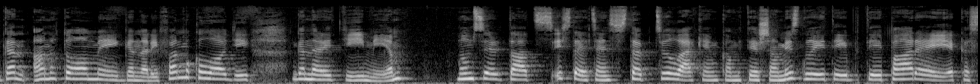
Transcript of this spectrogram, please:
gan anatomija, gan arī farmakoloģija, gan arī ķīmija. Mums ir tāds izteiciens starp cilvēkiem, kam ir tiešām izglītība, tie pārējie, kas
